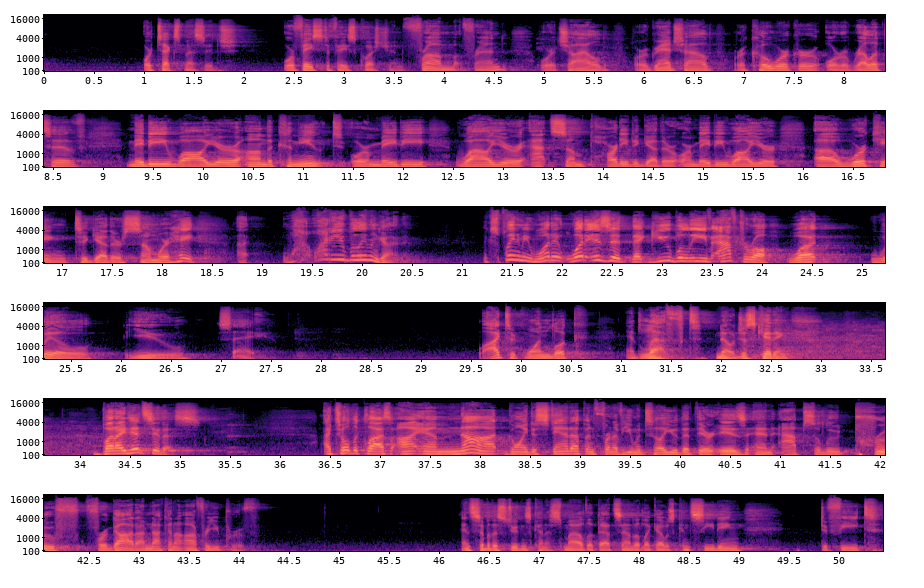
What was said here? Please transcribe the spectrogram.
or text message or face to face question from a friend or a child or a grandchild or a coworker or a relative. Maybe while you're on the commute, or maybe while you're at some party together, or maybe while you're uh, working together somewhere. Hey, uh, why, why do you believe in God? Explain to me what, it, what is it that you believe after all? What will you say? Well, I took one look and left. No, just kidding. But I did say this. I told the class, I am not going to stand up in front of you and tell you that there is an absolute proof for God. I'm not going to offer you proof. And some of the students kind of smiled at that, sounded like I was conceding defeat.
